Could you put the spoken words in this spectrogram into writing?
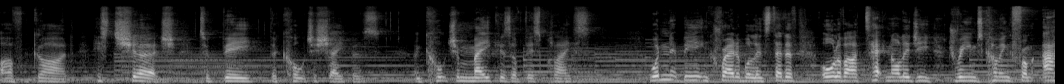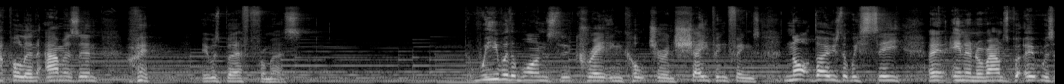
of God, His church, to be the culture shapers and culture makers of this place. Wouldn't it be incredible instead of all of our technology dreams coming from Apple and Amazon, it was birthed from us? That we were the ones that creating culture and shaping things, not those that we see in and around us, but it was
